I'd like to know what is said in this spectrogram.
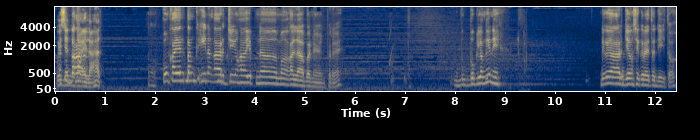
Pwede na baka- tayo lahat. Kung kayang tangkihin ng RJ yung hayop na mga kalaban na yun, pre. Bugbog lang yun eh. Hindi kaya RJ ang sikreto dito?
